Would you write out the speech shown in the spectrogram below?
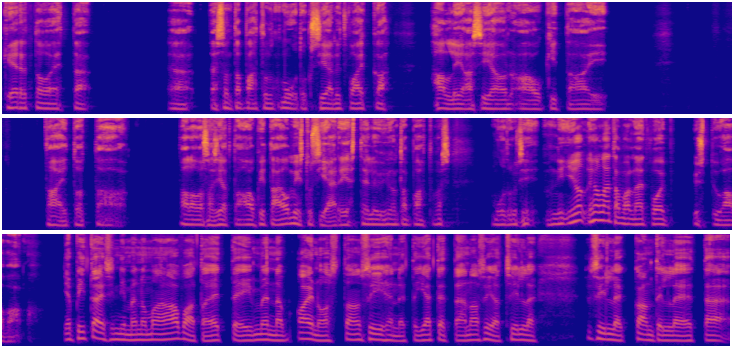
kertoa, että ää, tässä on tapahtunut muutoksia nyt vaikka halliasia on auki tai, tai tota, talousasiat on auki tai omistusjärjestelyihin on tapahtumassa muutoksia, niin jollain tavalla näitä voi pystyä avaamaan. Ja pitäisi nimenomaan avata, ettei mennä ainoastaan siihen, että jätetään asiat sille, sille kantille, että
